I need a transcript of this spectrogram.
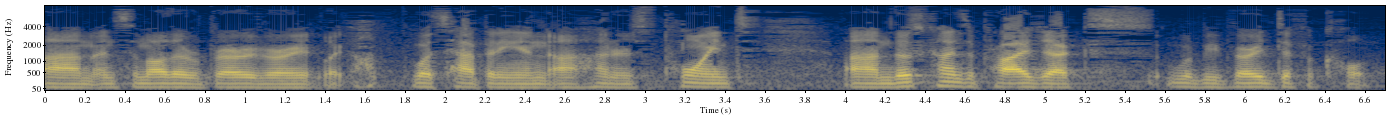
um, and some other very, very, like what's happening in uh, Hunters Point, Um, those kinds of projects would be very difficult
